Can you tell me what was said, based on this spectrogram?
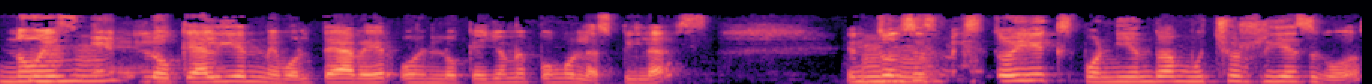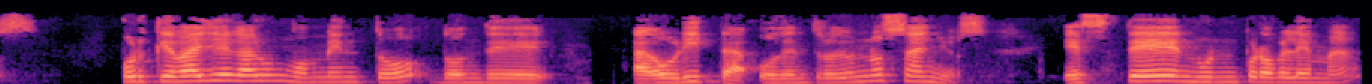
no es lo que alguien me voltea a ver o en lo que yo me pongo las pilas, entonces me estoy exponiendo a muchos riesgos porque va a llegar un momento donde ahorita o dentro de unos años esté en un problema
